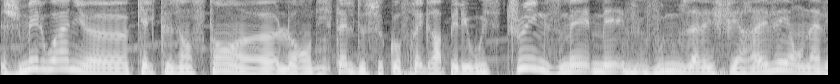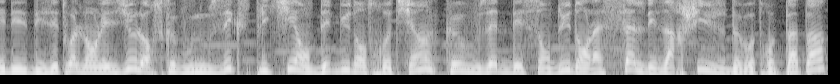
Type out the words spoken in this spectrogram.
je m'éloigne euh, quelques instants, euh, Laurent Distel, de ce coffret Grappelli with Strings, mais, mais vous nous avez fait rêver, on avait des, des étoiles dans les yeux lorsque vous nous expliquiez en début d'entretien que vous êtes descendu dans la salle des archives de votre papa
